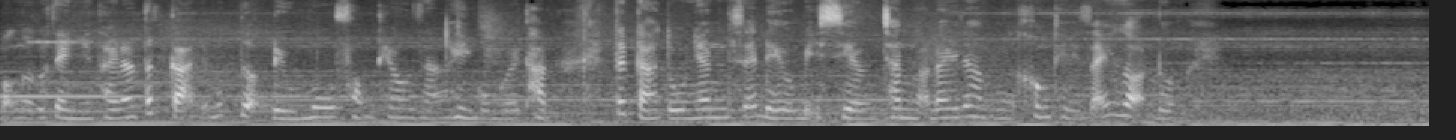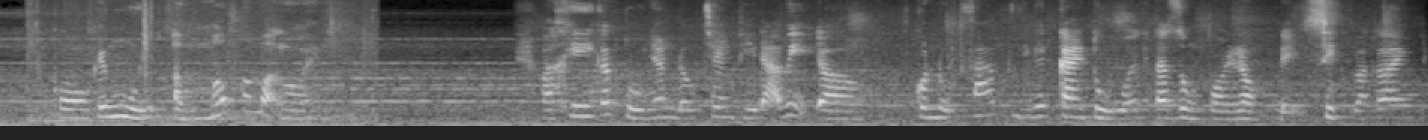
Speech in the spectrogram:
mọi người có thể nhìn thấy là tất cả những bức tượng đều mô phỏng theo dáng hình của người thật. Tất cả tù nhân sẽ đều bị xiềng chân vào đây tức là không thể dãy dọn được. Có cái mùi ẩm mốc đó mọi người. Và khi các tù nhân đấu tranh thì đã bị uh, quân đội pháp những cái cai tù ấy người ta dùng vòi rồng để xịt vào các anh.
